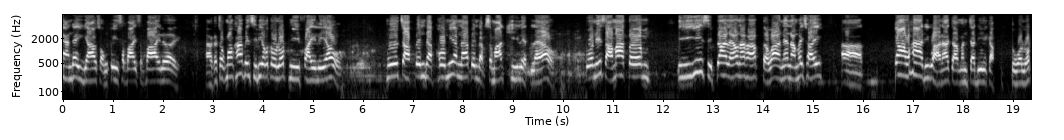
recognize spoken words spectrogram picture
งานได้ยาว 2 ปีสบายๆเลยอ่ากระจกมองข้างเป็นสีเดียวกับตัวรถมีไฟเลี้ยว มือจับเป็นแบบโครเมียมนะ เป็นแบบสมาร์ทคีย์เลสแล้ว ตัวนี้สามารถเติม e 2 0ได้แล้วนะครับ แต่ว่าแนะนำให้ใช้อ่า95 ดีกว่านะจะมันจะดีกับตัวรถ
